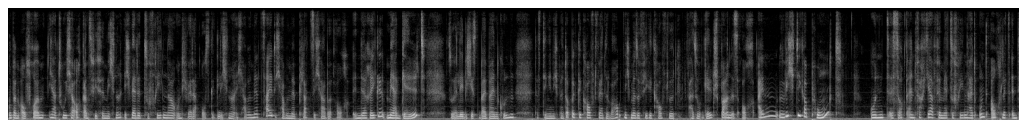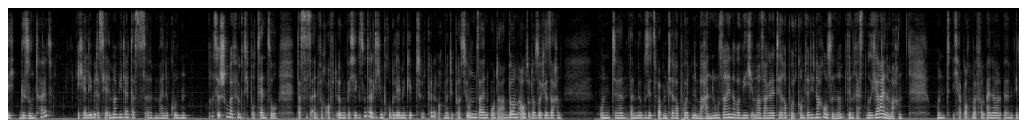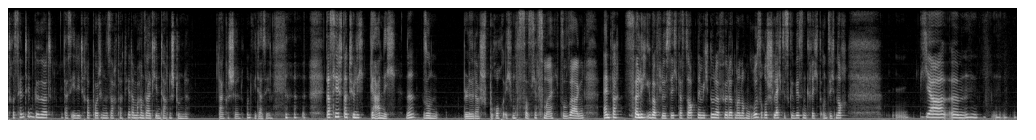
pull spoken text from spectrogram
und beim Aufräumen, ja, tue ich ja auch ganz viel für mich. Ne? Ich werde zufriedener und ich werde ausgeglichener. Ich habe mehr Zeit, ich habe mehr Platz, ich habe auch in der Regel mehr Geld. So erlebe ich es bei meinen Kunden, dass Dinge nicht mehr doppelt gekauft werden, überhaupt nicht mehr so viel gekauft wird. Also Geld sparen ist auch ein wichtiger Punkt. Und es sorgt einfach ja für mehr Zufriedenheit und auch letztendlich Gesundheit. Ich erlebe das ja immer wieder, dass äh, meine Kunden es ist schon bei 50 Prozent so, dass es einfach oft irgendwelche gesundheitlichen Probleme gibt. Können auch mal Depressionen sein oder Burnout oder solche Sachen. Und äh, dann mögen sie zwar beim Therapeuten in Behandlung sein, aber wie ich immer sage, der Therapeut kommt ja nicht nach Hause. Ne? Den Rest muss ich alleine machen. Und ich habe auch mal von einer äh, Interessentin gehört, dass ihr die Therapeutin gesagt hat, ja, dann machen sie halt jeden Tag eine Stunde. Dankeschön und Wiedersehen. das hilft natürlich gar nicht. Ne? So ein blöder Spruch, ich muss das jetzt mal so sagen, einfach völlig überflüssig. Das sorgt nämlich nur dafür, dass man noch ein größeres schlechtes Gewissen kriegt und sich noch ja ähm,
